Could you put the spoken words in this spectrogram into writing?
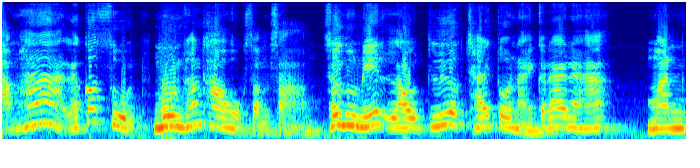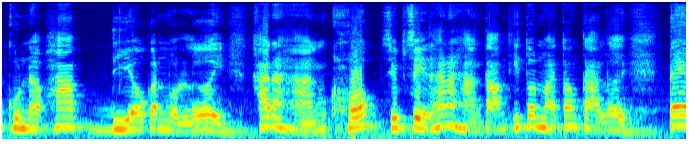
835 แล้วก็สูตรมูลค้างคาว633 ซึ่งตรงนี้เราเลือกใช้ตัวไหนก็ได้นะฮะ มันคุณภาพเดียวกันหมดเลยธาตุอาหารครบ 14ธาตุอาหารตามที่ต้นไม้ต้องการเลย แต่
